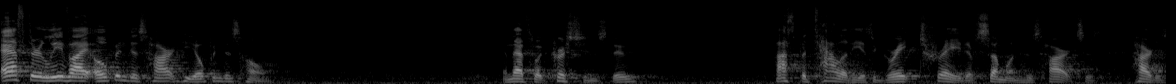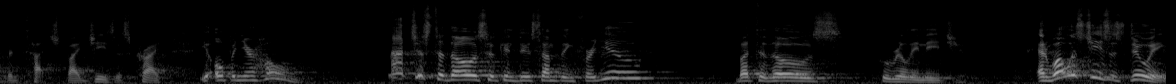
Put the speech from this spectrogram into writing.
After Levi opened his heart, he opened his home. And that's what Christians do. Hospitality is a great trait of someone whose hearts, heart has been touched by Jesus Christ. You open your home, not just to those who can do something for you, but to those who really need you. And what was Jesus doing?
